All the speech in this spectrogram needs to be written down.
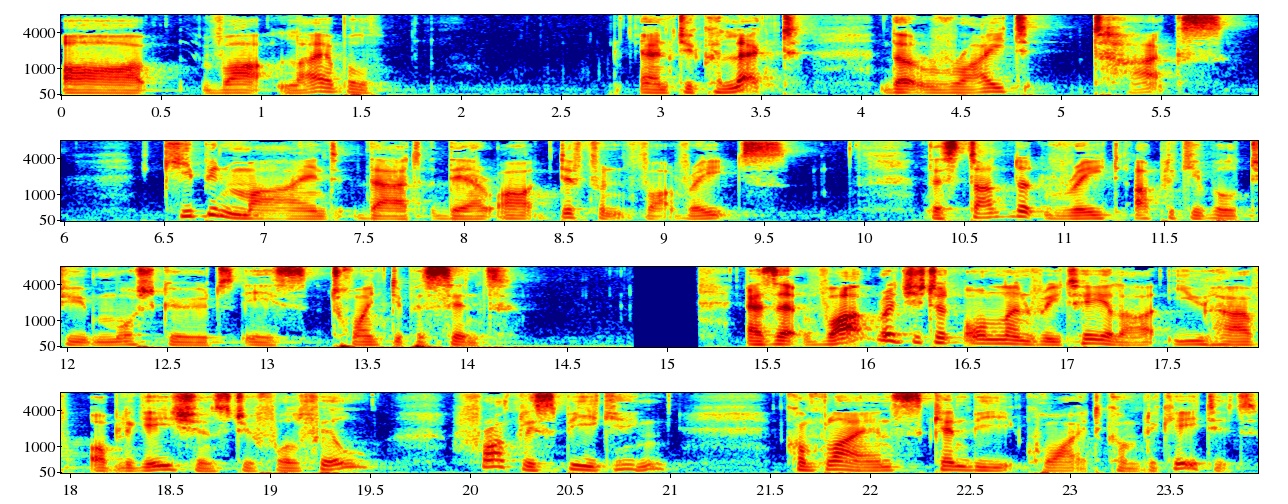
are liable. And to collect the right tax, keep in mind that there are different VAT rates. The standard rate applicable to most goods is 20%. As a VAT registered online retailer, you have obligations to fulfill. Frankly speaking, compliance can be quite complicated.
